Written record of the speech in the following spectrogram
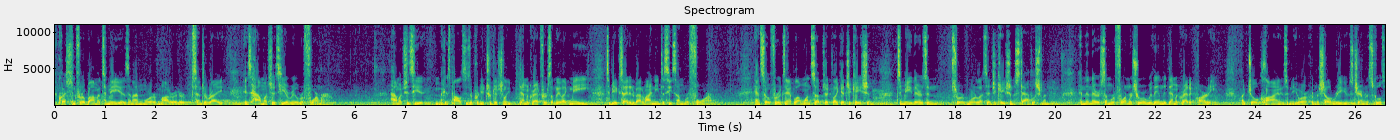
The question for Obama to me is, and I'm more moderate or center-right, is how much is he a real reformer? How much is he, his policies are pretty traditionally Democrat. For somebody like me to be excited about him, I need to see some reform. And so, for example, on one subject like education, to me there's an sort of more or less education establishment. And then there are some reformers who are within the Democratic Party, like Joel Klein, who's in New York, or Michelle Rhee, who's chairman of schools.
